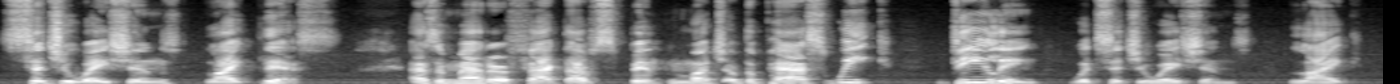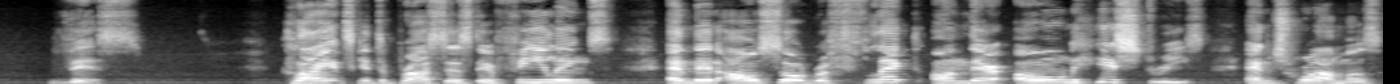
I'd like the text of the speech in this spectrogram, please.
situations like this. As a matter of fact, I've spent much of the past week dealing with situations like this. Clients get to process their feelings and then also reflect on their own histories and traumas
